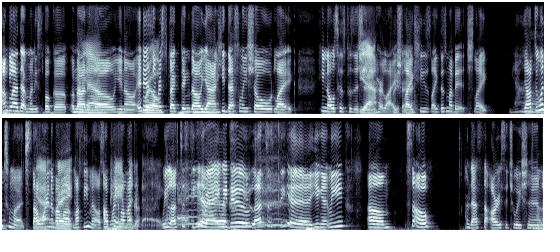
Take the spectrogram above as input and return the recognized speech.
I'm glad that Money spoke up about yeah. it. Though you know, it is a Real. Mm-hmm. respect thing. Though, yeah, he definitely showed like he knows his position in her life. sure. Like he's like, this is my bitch. Like yeah. y'all doing too much. Stop Yeah, worrying about right. my, my female. Stop Okay, worrying about my girl. bag. We love to see it. Right, we do. We love to see it. You get me? Um, so that's the Ari situation.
